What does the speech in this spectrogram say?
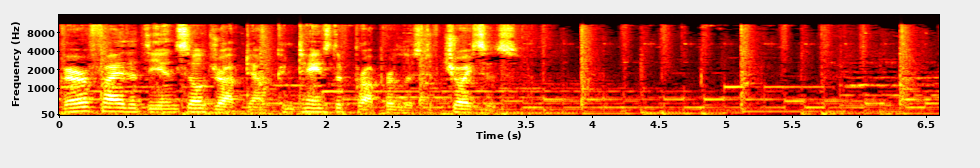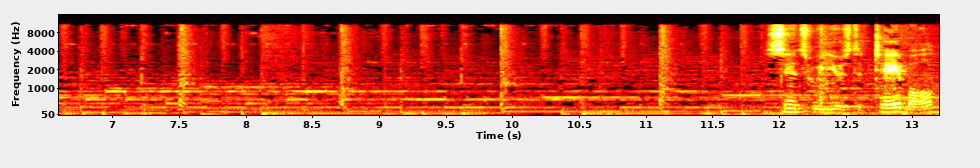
verify that the in-cell dropdown contains the proper list of choices. Since we used a table,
